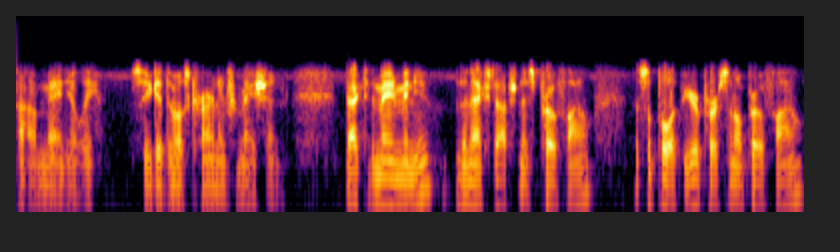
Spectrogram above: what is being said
uh, manually, so you get the most current information. Back to the main menu, the next option is Profile. This will pull up your personal profile.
